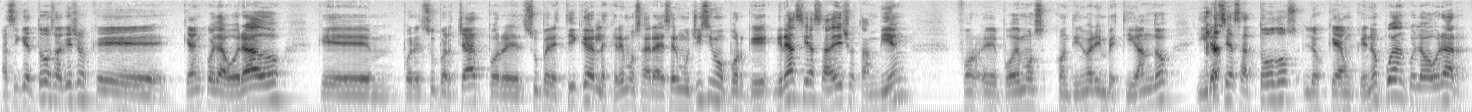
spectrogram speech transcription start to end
Así que todos aquellos que, que han colaborado, que em, por el super chat, por el super sticker, les queremos agradecer muchísimo porque gracias a ellos también eh, podemos continuar investigando y gracias a todos los que aunque no puedan colaborar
